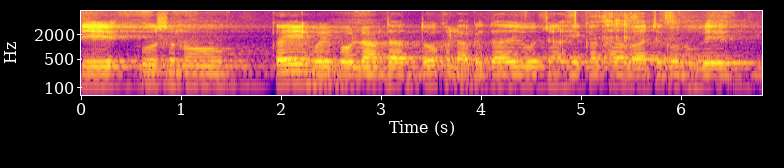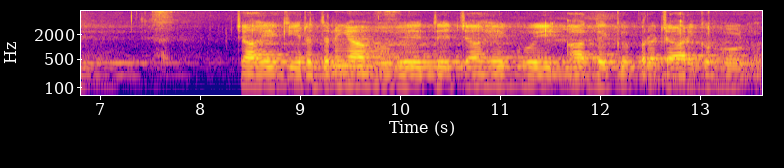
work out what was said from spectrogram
ਤੇ ਉਸ ਨੂੰ ਕਹੇ ਹੋਏ ਬੋਲਾਂ ਦਾ ਦੁੱਖ ਲੱਗਦਾ ਹੈ ਉਹ ਚਾਹੇ ਕਥਾਵਾਚਕ ਹੋਵੇ, ਚਾਹੇ ਕੀਰਤਨੀਆ ਹੋਵੇ ਤੇ ਚਾਹੇ ਕੋਈ ਆਦਿਕ ਪ੍ਰਚਾਰਕ ਹੋਣ।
